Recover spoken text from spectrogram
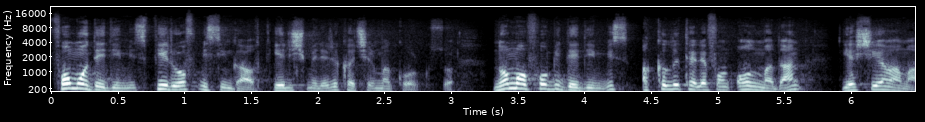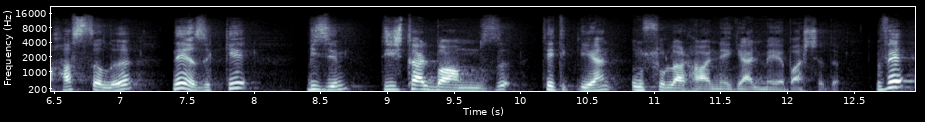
FOMO dediğimiz Fear of Missing Out, gelişmeleri kaçırma korkusu. Nomofobi dediğimiz akıllı telefon olmadan yaşayamama hastalığı ne yazık ki bizim dijital bağımlılığımızı tetikleyen unsurlar haline gelmeye başladı. Ve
